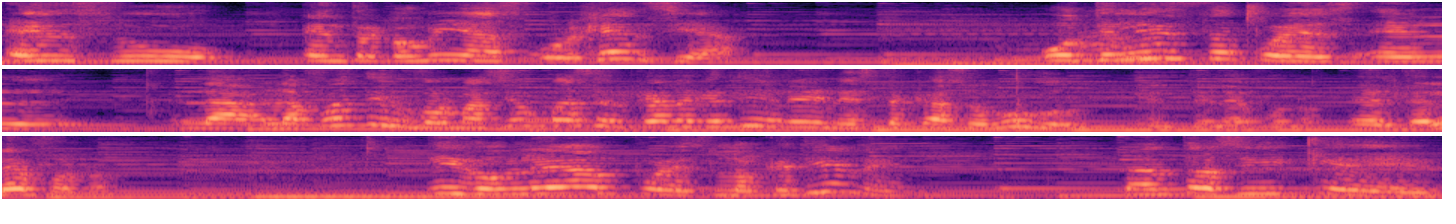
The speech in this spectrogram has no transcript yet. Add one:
en su, entre comillas, urgencia, utiliza pues el, la, la fuente de información más cercana que tiene, en este caso Google, El teléfono. el teléfono, y googlean pues lo que tienen. Tanto así que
